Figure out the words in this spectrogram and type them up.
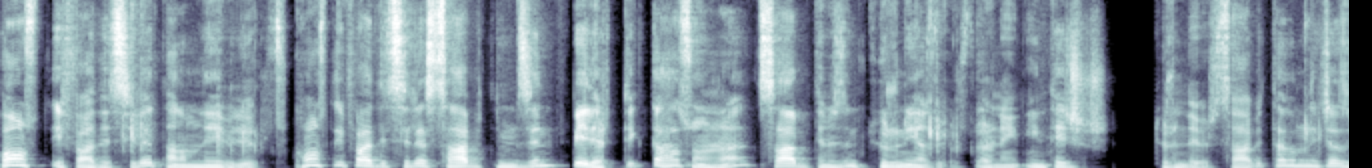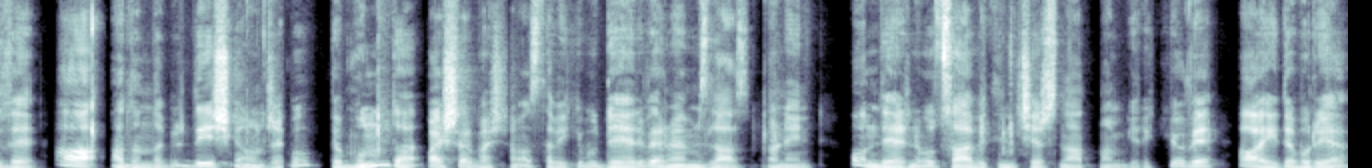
const ifadesiyle tanımlayabiliyoruz. Const ifadesiyle sabitimizin belirttik. Daha sonra sabitimizin türünü yazıyoruz. Örneğin integer türünde bir sabit tanımlayacağız ve a adında bir değişken olacak bu. Ve bunu da başlar başlamaz tabii ki bu değeri vermemiz lazım. Örneğin 10 değerini bu sabitin içerisine atmam gerekiyor ve a'yı da buraya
